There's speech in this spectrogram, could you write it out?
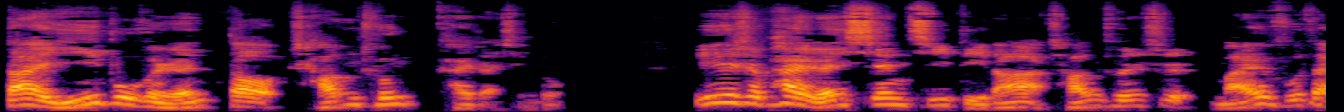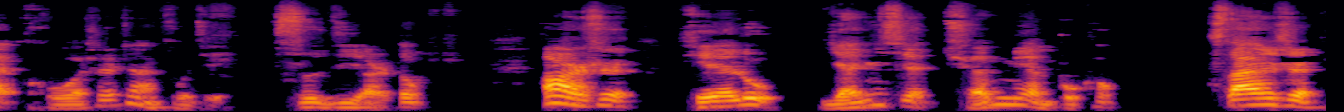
带一部分人到长春开展行动。一是派人先期抵达长春市，埋伏在火车站附近，伺机而动；二是铁路沿线全面布控；三是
